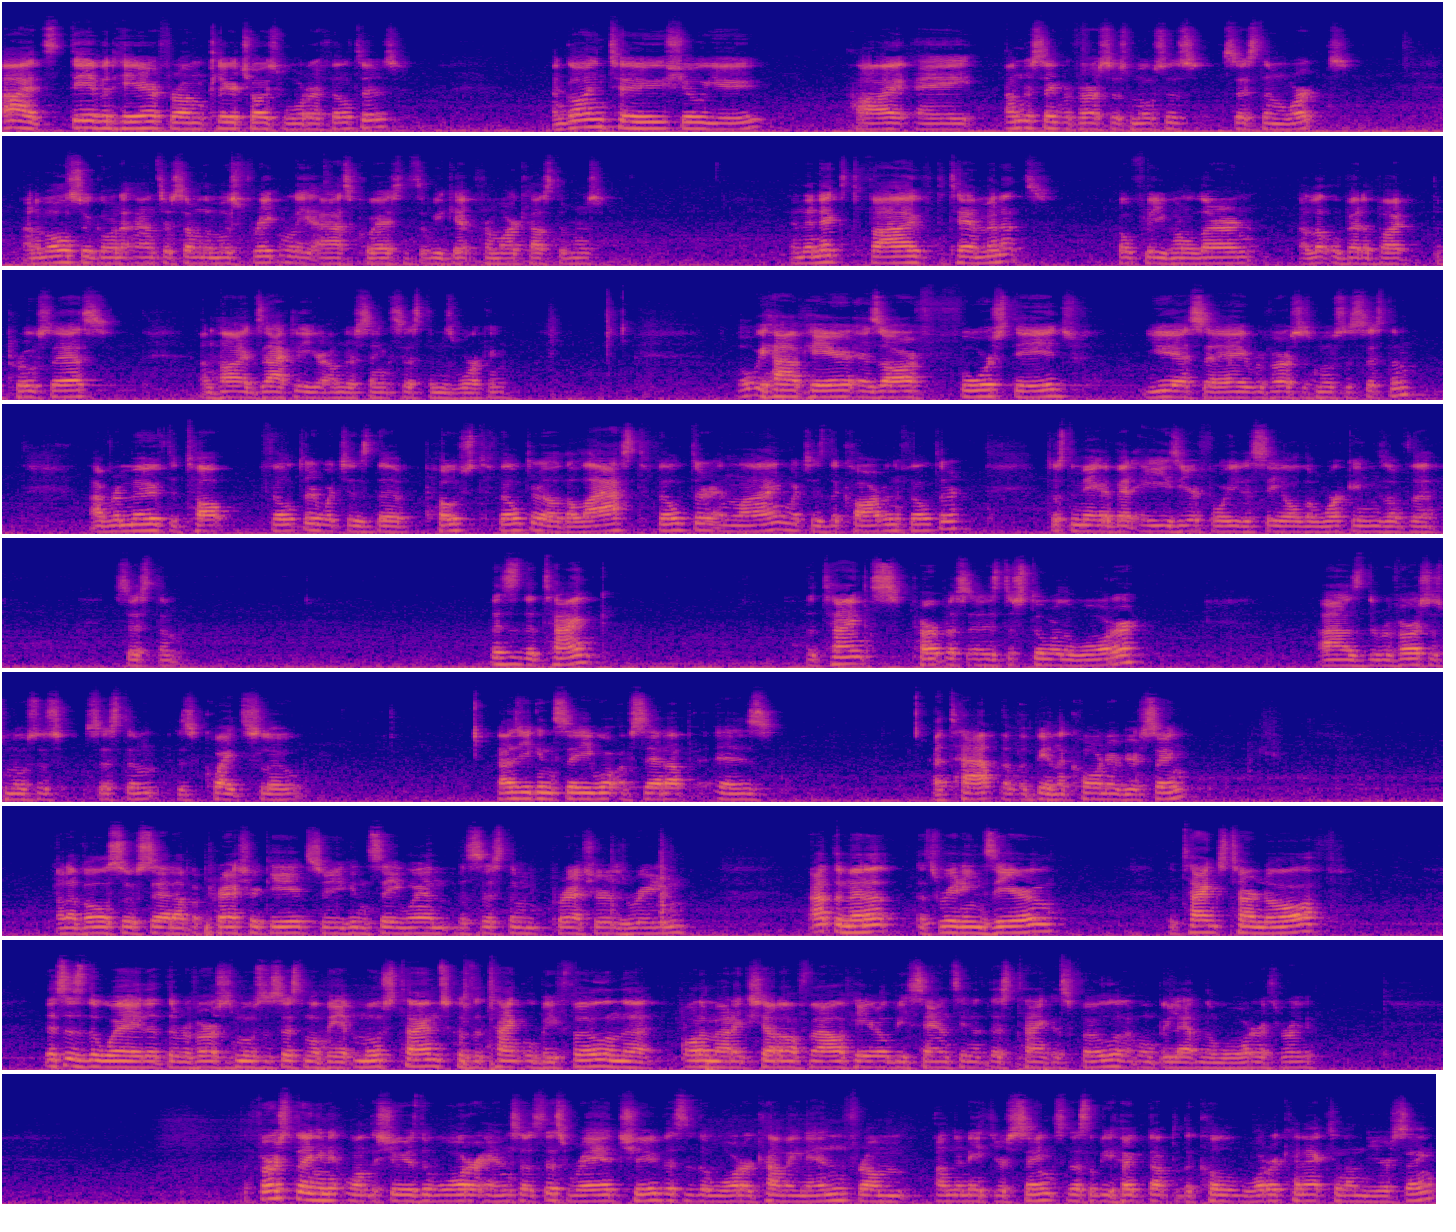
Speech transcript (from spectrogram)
Hi, it's David here from Clear Choice Water Filters. I'm going to show you how a under sink reverse osmosis system works and I'm also going to answer some of the most frequently asked questions that we get from our customers. In the next 5 to 10 minutes hopefully you're going to learn a little bit about the process and how exactly your under sink system is working. What we have here is our four stage USA reverse osmosis system. I've removed the top filter which is the post filter or the last filter in line which is the carbon filter just to make it a bit easier for you to see all the workings of the system. This is the tank. The tank's purpose is to store the water as the reverse osmosis system is quite slow. As you can see what I've set up is a tap that would be in the corner of your sink. And I've also set up a pressure gauge so you can see when the system pressure is reading. At the minute it's reading zero. The tank's turned off. This is the way that the reverse osmosis system will be at most times because the tank will be full and the automatic shut off valve here will be sensing that this tank is full and it won't be letting the water through first thing I want to show you is the water in. So it's this red tube. This is the water coming in from underneath your sink. So this will be hooked up to the cold water connection under your sink.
